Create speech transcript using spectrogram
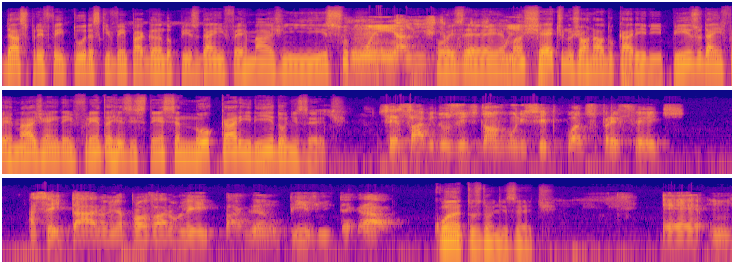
das prefeituras que vem pagando o piso da enfermagem? E isso. Ruim a lista. Pois Matheus, é, é manchete no Jornal do Cariri. Piso da enfermagem ainda enfrenta resistência no Cariri, Donizete. Você sabe dos 29 municípios quantos prefeitos aceitaram e aprovaram lei pagando o piso integral? Quantos, Donizete? É um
